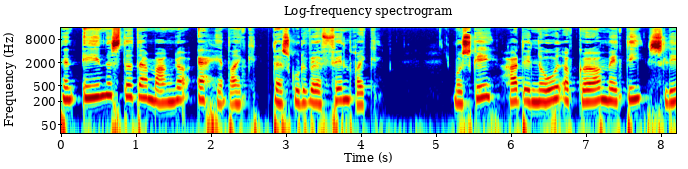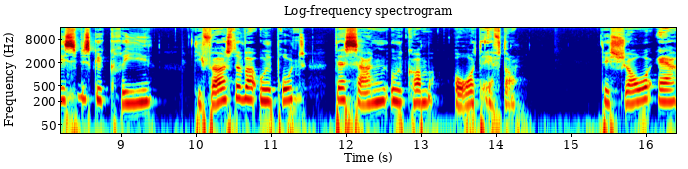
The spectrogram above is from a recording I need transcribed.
Den eneste, der mangler, er Henrik, der skulle være Fenrik. Måske har det noget at gøre med de slesvigske krige. De første var udbrudt, da sangen udkom året efter. Det sjove er,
